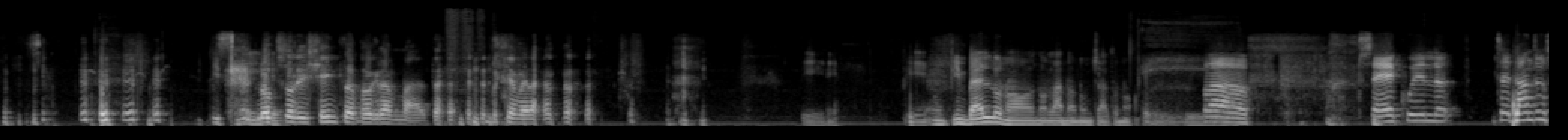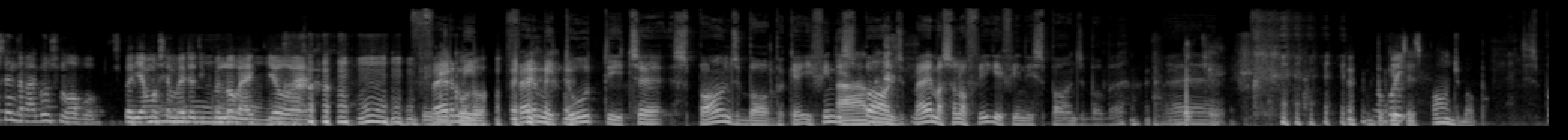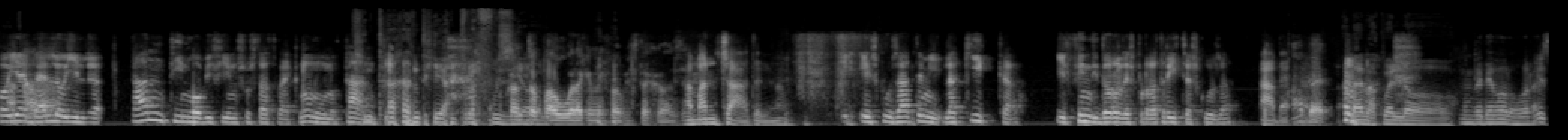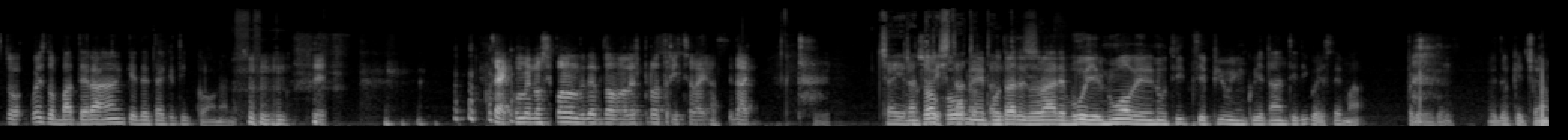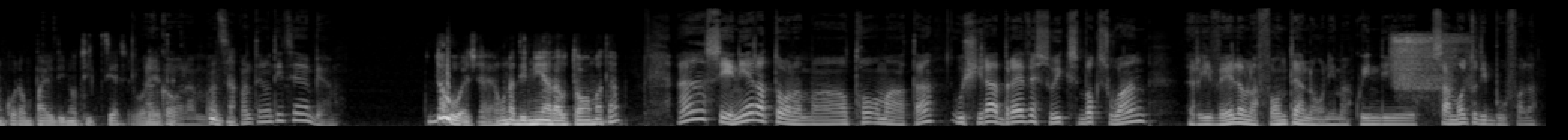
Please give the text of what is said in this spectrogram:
L'obsolescenza programmata. Lo chiameranno. Un film bello no, non l'hanno annunciato, no. Ma sequel, c'è Dungeons and Dragons nuovo, speriamo sia meglio di quello vecchio. E... Mm, Fermi, fermi tutti, c'è SpongeBob, che i film di Ah, Sponge... Eh, ma sono fighi i film di SpongeBob, eh? Perché? Perché Poi- c'è SpongeBob. Poi Ah. è bello il tanti nuovi film su Star Trek, non uno, tanti. Tanti a profusione. Quanto paura che mi fa questa cosa. A manciate. no? E, e scusatemi, la chicca, il film di Dora l'esploratrice, scusa. Ah, beh, Vabbè. Vabbè, ma quello... Non vedevo l'ora. questo, questo batterà anche Detective Conan. Sì. Cioè, come non si può non vedere Dora l'esploratrice, ragazzi, dai. Ci hai Non so come potrate tantissimo. trovare voi nuove notizie più inquietanti di queste, ma prego. Vedo che c'è ancora un paio di notizie, se volete. Ancora, ammazza, Una. quante notizie abbiamo? Due c'è, una di Nier Automata. Ah sì, Nier Automata uscirà a breve su Xbox One, rivela una fonte anonima, quindi sa molto di bufala.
